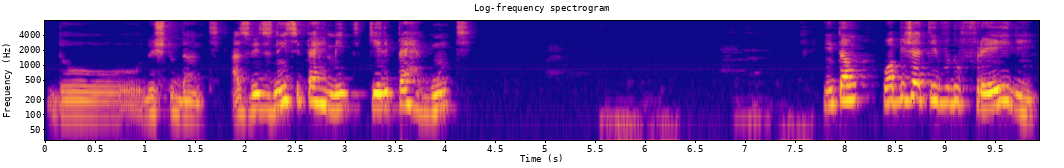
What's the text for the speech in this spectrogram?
do, do estudante. Às vezes nem se permite que ele pergunte. Então, o objetivo do Freire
